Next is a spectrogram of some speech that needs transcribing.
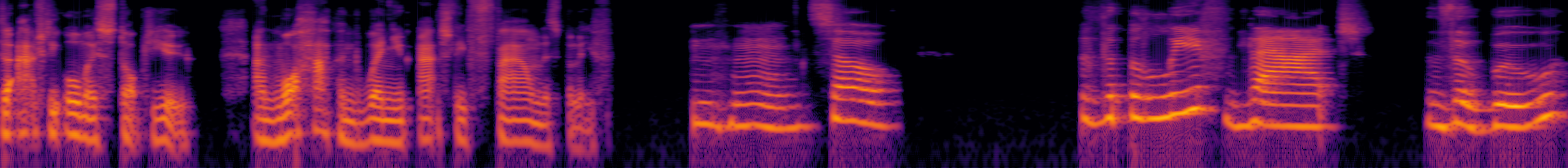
that actually almost stopped you. And what happened when you actually found this belief? hmm So the belief that the woo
